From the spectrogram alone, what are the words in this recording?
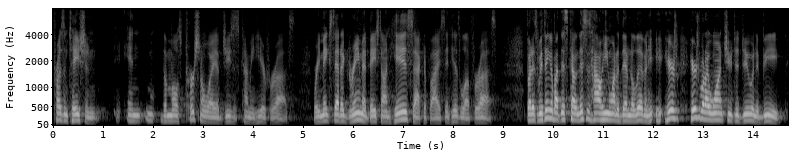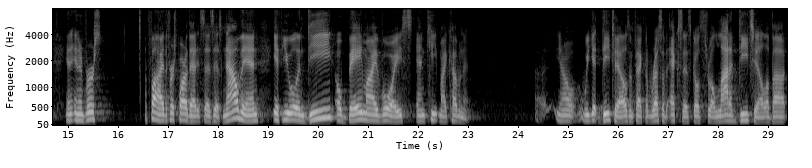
presentation in the most personal way of Jesus coming here for us, where he makes that agreement based on his sacrifice and his love for us. But as we think about this covenant, this is how he wanted them to live. And here's, here's what I want you to do and to be. And, and in verse 5, the first part of that, it says this Now then, if you will indeed obey my voice and keep my covenant. Uh, you know, we get details. In fact, the rest of Exodus goes through a lot of detail about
